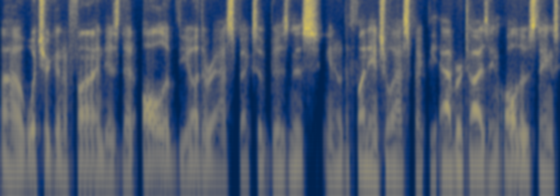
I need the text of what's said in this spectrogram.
uh, what you're going to find is that all of the other aspects of business you know the financial aspect the advertising all those things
